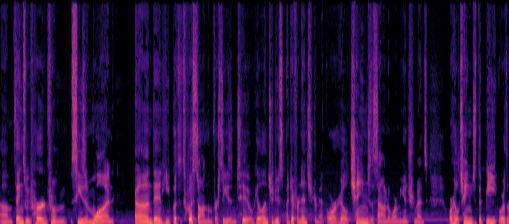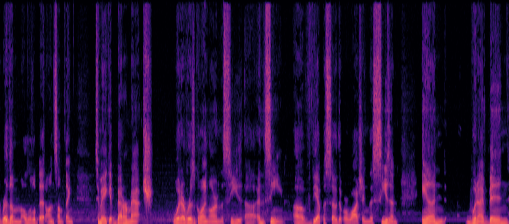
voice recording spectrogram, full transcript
um, things we've heard from season one, and then he puts a twist on them for season two. He'll introduce a different instrument, or he'll change the sound of one of the instruments, or he'll change the beat or the rhythm a little bit on something to make it better match whatever is going on in the se- uh, in the scene of the episode that we're watching this season. And when I've been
